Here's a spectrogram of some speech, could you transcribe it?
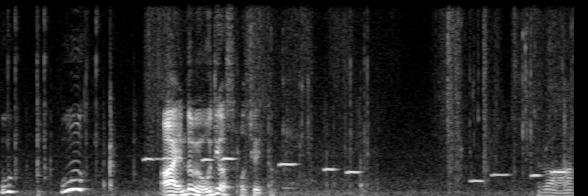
어, 어. 아, 엔더맨 어디 갔어? 어, 저기 있다. 일로 와.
